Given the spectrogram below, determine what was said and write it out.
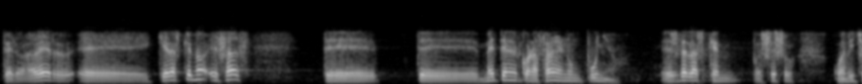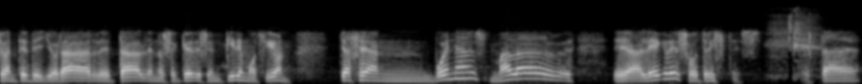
pero a ver, eh, quieras que no, esas te, te meten el corazón en un puño. Es de las que, pues eso, como he dicho antes, de llorar, de tal, de no sé qué, de sentir emoción, ya sean buenas, malas, eh, alegres o tristes. Está,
